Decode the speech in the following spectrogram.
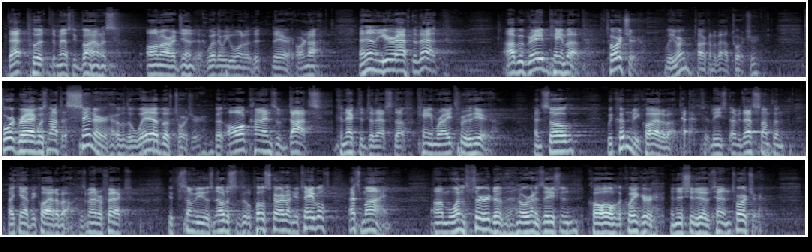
that put domestic violence on our agenda, whether we wanted it there or not. And then the year after that, Abu Ghraib came up. Torture. We weren't talking about torture. Fort Bragg was not the center of the web of torture, but all kinds of dots connected to that stuff came right through here. And so we couldn't be quiet about that. At least, I mean, that's something I can't be quiet about. As a matter of fact, if some of you has noticed a little postcard on your tables, that's mine. I'm one third of an organization called the Quaker Initiative to End Torture.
